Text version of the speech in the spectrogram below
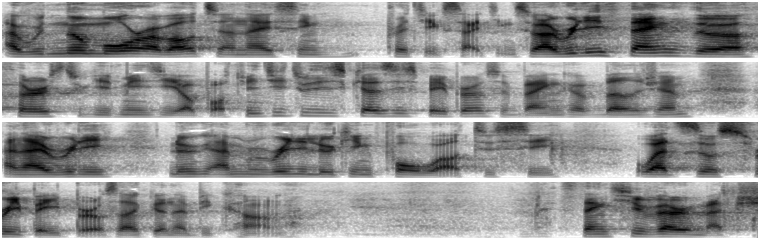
I would know more about, and I think pretty exciting. So I really thank the authors to give me the opportunity to discuss this paper, the Bank of Belgium, and I really look, I'm really looking forward to see what those three papers are going to become. Thank you very much.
